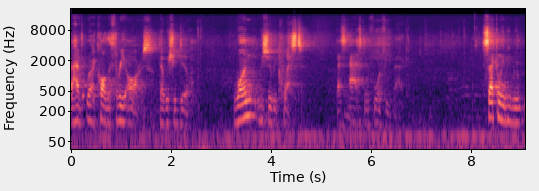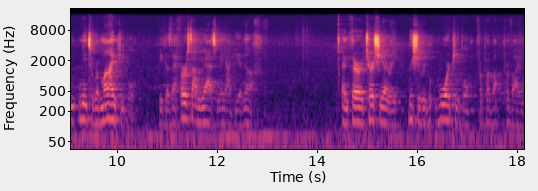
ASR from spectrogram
I have what I call the three R's that we should do. One, we should request. That's asking for feedback. Secondly, we need to remind people because that first time you ask may not be enough. And third, tertiary, we should reward people for providing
